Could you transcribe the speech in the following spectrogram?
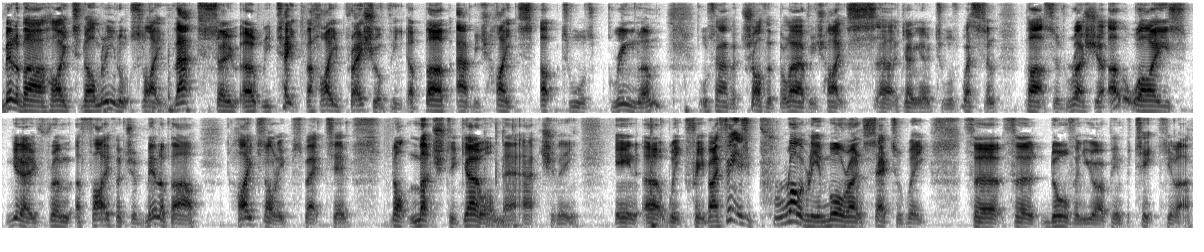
millibar height anomaly looks like that. So uh, we take the high pressure of the above average heights up towards Greenland. Also have a trough of below average heights uh, going over towards western parts of Russia. Otherwise, you know, from a 500 millibar height anomaly perspective, not much to go on there actually in uh, week three. But I think it's probably a more unsettled week for, for Northern Europe in particular.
